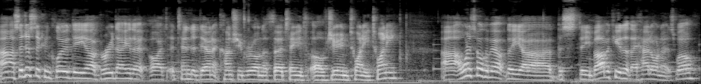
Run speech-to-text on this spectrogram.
Uh, so just to conclude the uh, brew day that I attended down at Country Brew on the 13th of June 2020, uh, I want to talk about the, uh, the, the barbecue that they had on it as well.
